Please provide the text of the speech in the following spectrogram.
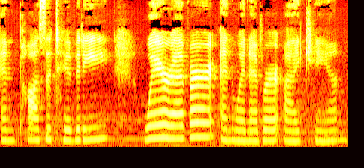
and positivity wherever and whenever I can.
